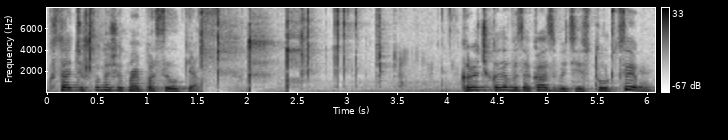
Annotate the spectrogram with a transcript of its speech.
Кстати, что насчет моей посылки? Короче, когда вы заказываете из Турции,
